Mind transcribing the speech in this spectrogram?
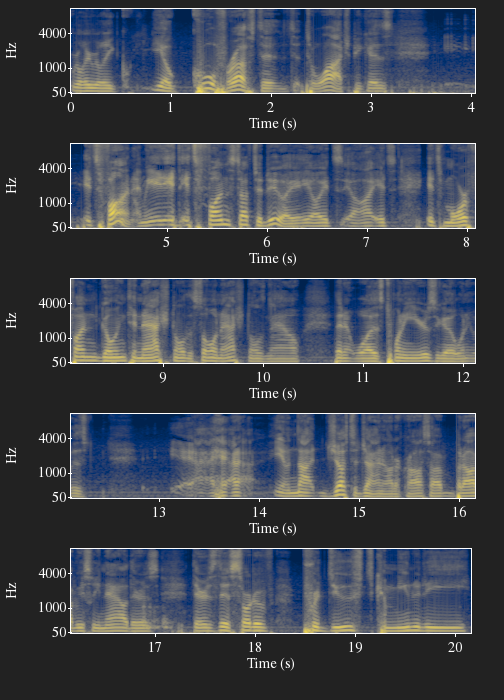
really really you know cool for us to, to, to watch because it's fun. I mean, it, it's fun stuff to do. You know, it's uh, it's it's more fun going to national, the solo nationals now than it was 20 years ago when it was, I, I, you know, not just a giant autocross, but obviously now there's there's this sort of produced community.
